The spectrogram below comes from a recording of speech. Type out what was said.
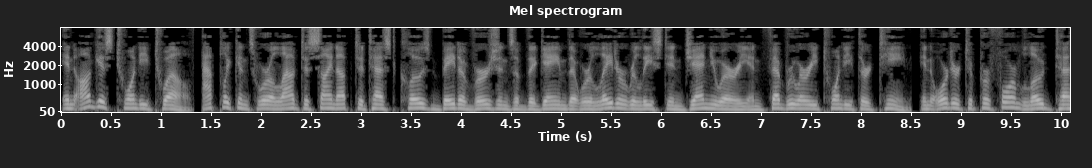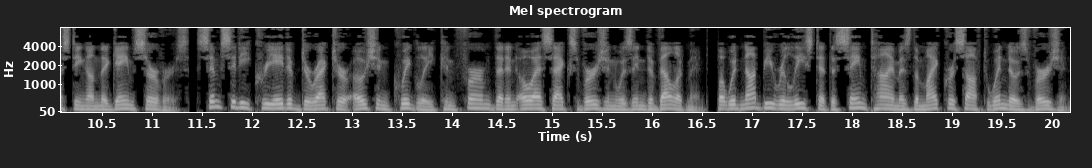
In August 2012, applicants were allowed to sign up to test closed beta versions of the game that were later released in January and February 2013. In order to perform load testing on the game servers, SimCity creative director Ocean Quigley confirmed that an OS X version was in development, but would not be released at the same time as the Microsoft Windows version.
